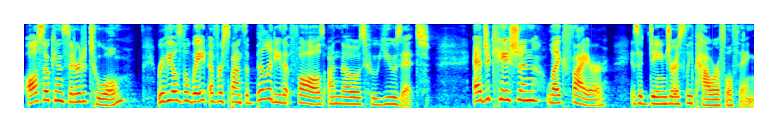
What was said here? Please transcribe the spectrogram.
also considered a tool, reveals the weight of responsibility that falls on those who use it. Education, like fire, is a dangerously powerful thing.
